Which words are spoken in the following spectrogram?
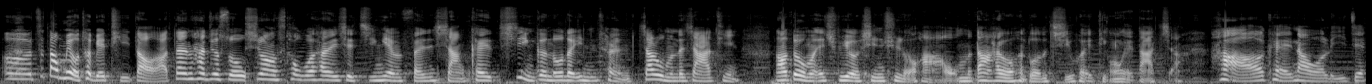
呃，这倒没有特别提到啊，但是他就说希望透过他的一些经验分享，可以吸引更多的 intern 加入我们的家庭，然后对我们 HP 有兴趣的话，我们当然还有很多的机会提供给大家。好，OK，那我理解。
